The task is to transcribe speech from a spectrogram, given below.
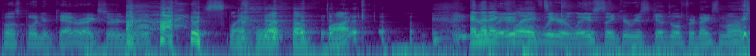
postpone your cataract surgery. I was like, "What the fuck?" And then Your it la- clicked. Hopefully, your LASIK are rescheduled for next month.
